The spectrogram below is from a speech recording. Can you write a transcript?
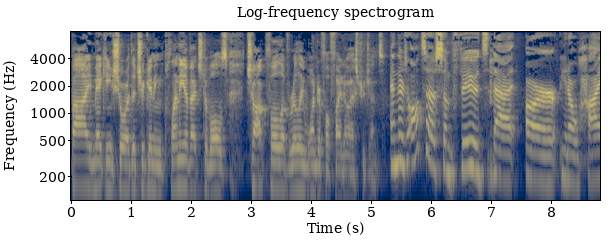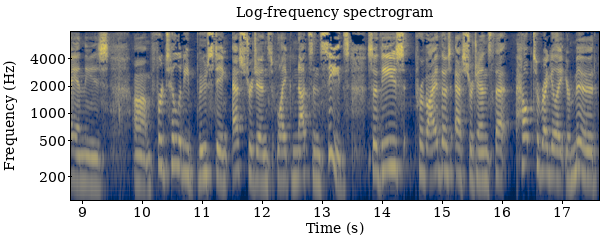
by making sure that you're getting plenty of vegetables chock full of really wonderful phytoestrogens. And there's also some foods that are, you know, high in these um, fertility boosting estrogens like nuts and seeds. So these provide those estrogens that help to regulate your mood.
